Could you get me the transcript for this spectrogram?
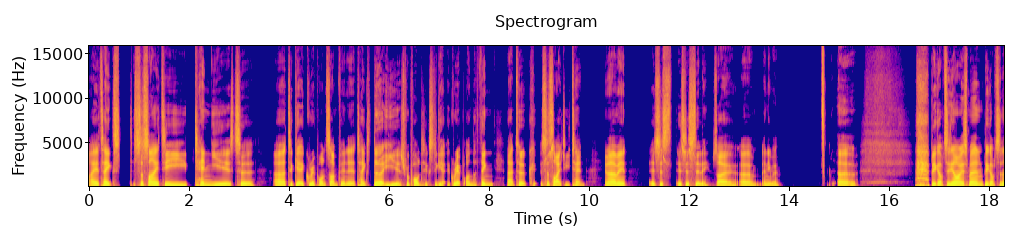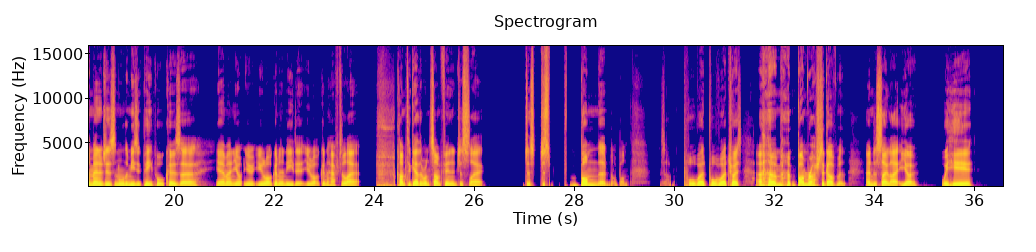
Uh, it takes society ten years to uh, to get a grip on something, and it takes thirty years for politics to get a grip on the thing that took society ten. You know what I mean? It's just it's just silly. So um, anyway, uh, big up to the artists, man. Big up to the managers and all the music people, because uh, yeah, man, you're you're you're not gonna need it. You're not gonna have to like come together on something and just like just just bomb the not bomb. Poor word, poor word choice. Um, bum rush the government and just say like, "Yo, we're here.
